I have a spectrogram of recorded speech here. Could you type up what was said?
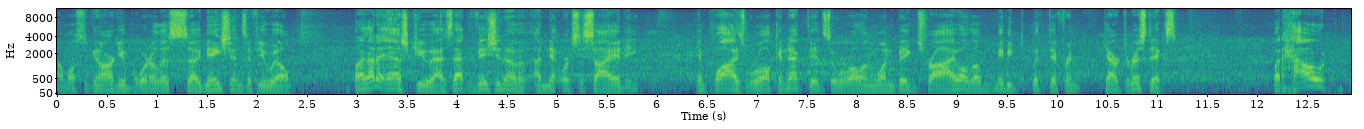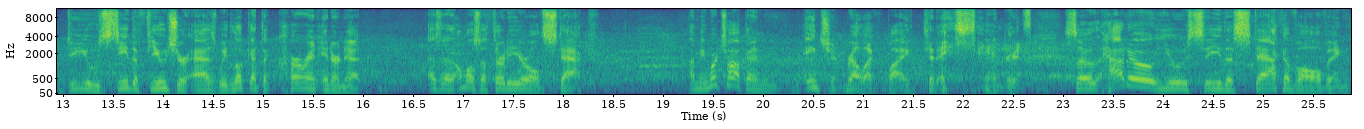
almost you can argue borderless uh, nations, if you will. But I got to ask you, as that vision of a network society implies we're all connected, so we're all in one big tribe, although maybe with different characteristics. But how do you see the future as we look at the current internet as a, almost a 30 year old stack? I mean, we're talking ancient relic by today's standards. So how do you see the stack evolving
